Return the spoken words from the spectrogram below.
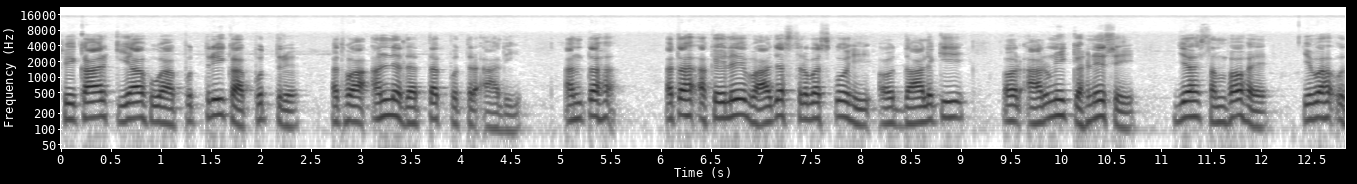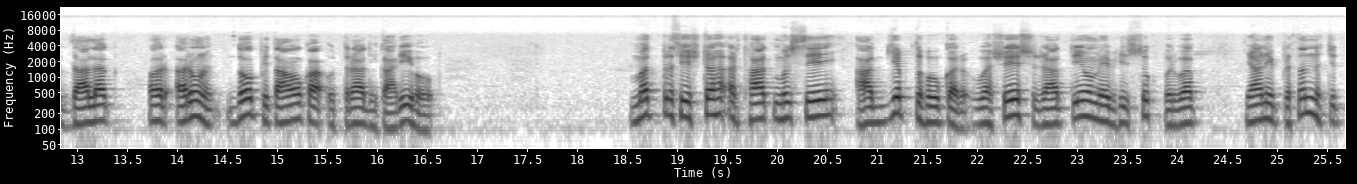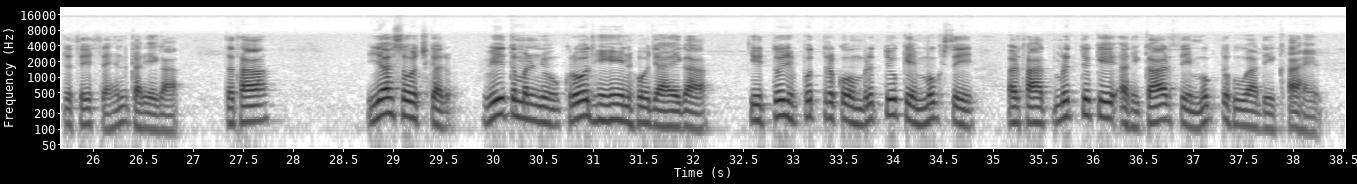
स्वीकार किया हुआ पुत्री का पुत्र अथवा अन्य दत्तक पुत्र आदि। अंतः, अतः अकेले वाजस्त्रवस को ही औद्दालकी और आरुणी कहने से यह संभव है कि वह उद्दालक और अरुण दो पिताओं का उत्तराधिकारी हो। मत प्रशिष्ट अर्थात मुझसे आज्ञप्त होकर वह शेष रात्रियों में भी सुखपूर्वक यानी प्रसन्न चित्त से सहन करेगा तथा यह सोचकर वीतमन्यु क्रोधहीन हो जाएगा कि तुझ पुत्र को मृत्यु के मुख से, अर्थात मृत्यु के अधिकार से मुक्त हुआ देखा है।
